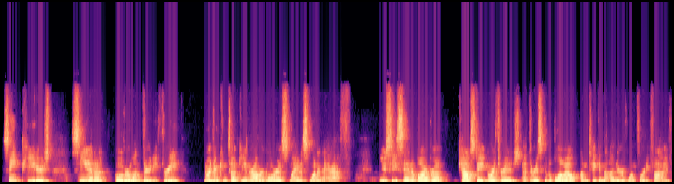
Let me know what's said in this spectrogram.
St. Peter's, Siena over 133. Northern Kentucky and Robert Morris minus one and a half. UC Santa Barbara, Cal State Northridge at the risk of a blowout. I'm taking the under of 145.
